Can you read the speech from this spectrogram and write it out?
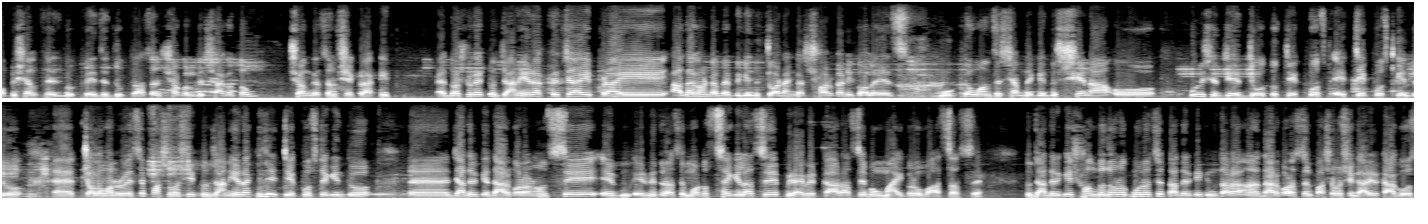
অফিসিয়াল ফেসবুক পেজে যুক্ত আছেন, সকলকে স্বাগতম। সঙ্গে আছেন শেখ রাকিব। দর্শক, একটু জানিয়ে রাখতে চাই, প্রায় আধা ঘণ্টা ব্যাপী কিন্তু চুয়াডাঙ্গার সরকারি কলেজ মুক্ত মঞ্চের সামনে কিন্তু সেনা ও পুলিশের যে যৌথ চেকপোস্ট এই চেকপোস্ট কিন্তু চলমান রয়েছে। পাশাপাশি একটু জানিয়ে রাখি যে চেকপোস্টে কিন্তু যাদেরকে দাঁড় করানো হচ্ছে এর- এর ভিতরে আছে মোটরসাইকেল আছে প্রাইভেট কার আছে এবং মাইক্রো বাস আছে। তো যাদেরকে সন্দেহজনক মনে হচ্ছে, তাদেরকে কিন্তু তারা দাঁড় করাচ্ছেন। পাশাপাশি গাড়ির কাগজ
